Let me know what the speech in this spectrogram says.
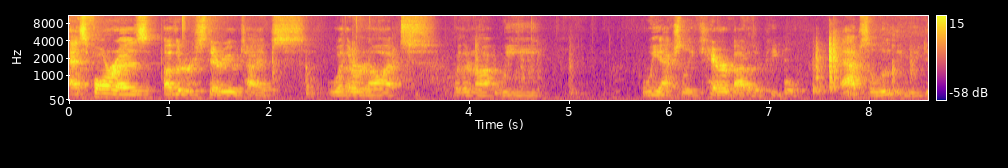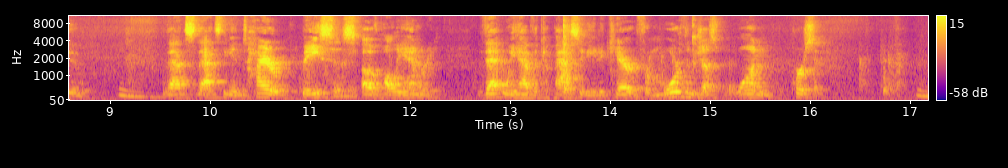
as far as other stereotypes, whether or not whether or not we we actually care about other people, absolutely we do. Hmm. That's that's the entire basis of polyamory, that we have the capacity to care for more than just one person. Hmm.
